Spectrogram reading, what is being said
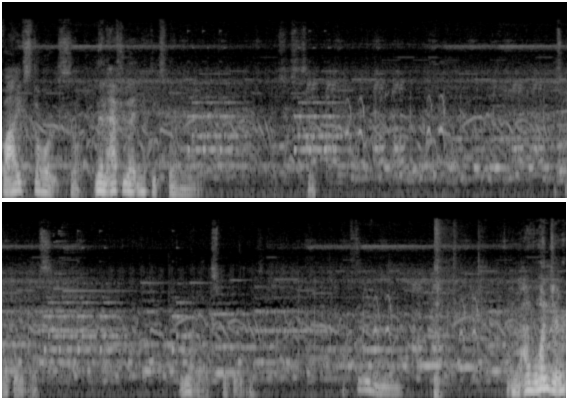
five stars. So and then after that, you have to explain why. So, sparkle ones. Ooh, I like sparkle ones. What's the even mean? I, I wonder.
